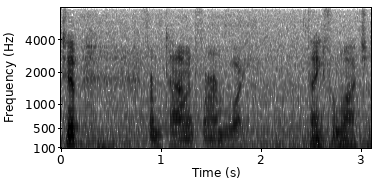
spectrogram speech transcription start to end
tip from Tom and Farm Boy. Thanks for watching.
